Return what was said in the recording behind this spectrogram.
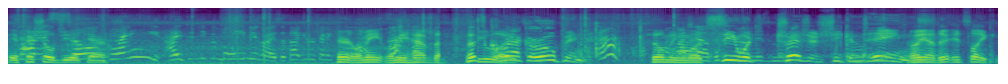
The official that is geocache. So great. I didn't even believe you guys. I thought you were gonna. Here, kill let me us. let me have the Let's two crack lights her open. filming Watch out, what's. the See sun what is moving. treasures she contains. Oh yeah, it's like.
